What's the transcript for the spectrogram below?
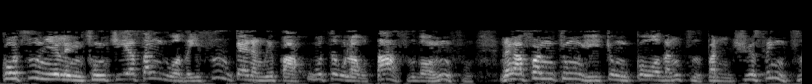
过子年临从街上落在世界人的把火走了，打死个五夫，那个分中一种个人之本去生子，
